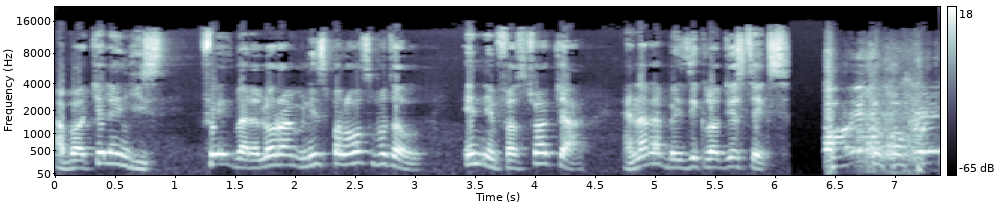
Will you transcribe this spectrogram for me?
about challenges faced by the Lawra Municipal Hospital in infrastructure and other basic logistics. For it to operate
